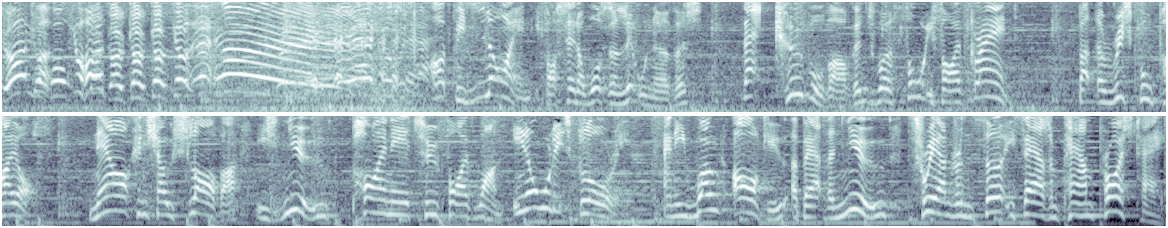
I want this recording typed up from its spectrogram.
Go, Go, go, go, go, go. I'd be lying if I said I wasn't a little nervous. That Kubelwagen's worth 45 grand. But the risk will pay off. Now I can show Slava his new Pioneer 251 in all its glory. And he won't argue about the new £330,000 price tag.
